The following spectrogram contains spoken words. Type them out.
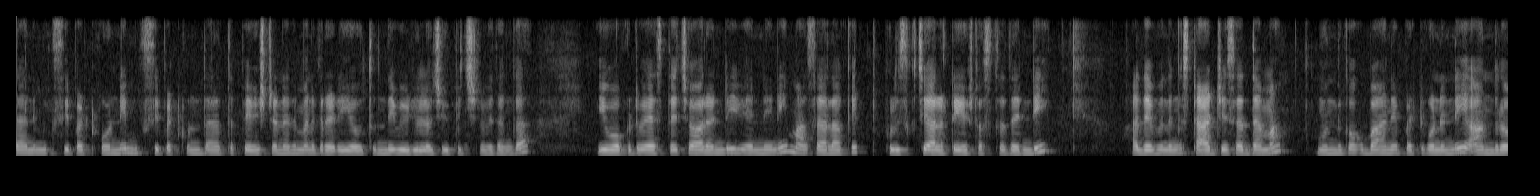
దాన్ని మిక్సీ పట్టుకోండి. మిక్సీ పట్టుకున్న తర్వాత పేస్ట్ అనేది మనకు రెడీ అవుతుంది. వీడియోలో చూపించిన విధంగా ఇవి ఒకటి వేస్తే చాలండి. ఇవన్నీ మసాలాకి పులుసుకి చాలా టేస్ట్ వస్తుందండి. అదేవిధంగా స్టార్ట్ చేసేద్దామా? ముందుగా ఒక బాగానే పెట్టుకోనండి. అందులో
